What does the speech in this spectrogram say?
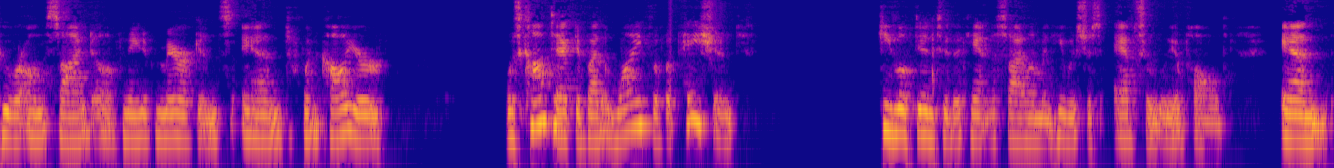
who were on the side of Native Americans. And when Collier was contacted by the wife of a patient, he looked into the Canton Asylum and he was just absolutely appalled. And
